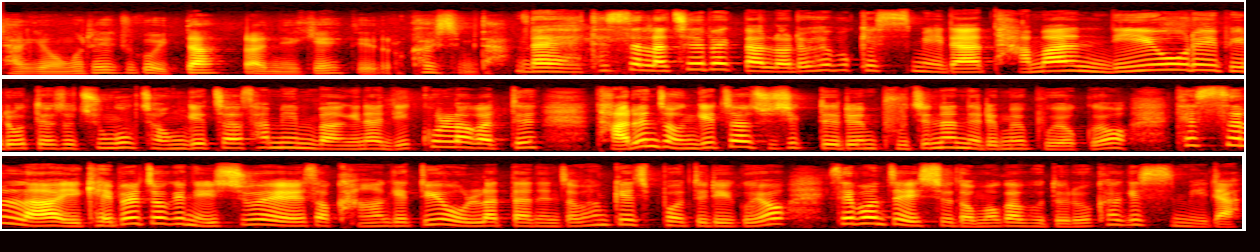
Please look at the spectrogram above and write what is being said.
작용을 해주고 있다라는 얘기 드리도록 하겠습니다. 네, 테슬라 700달러를 회복했습니다. 다만 니오를 비롯해서 중국 전기차 3인방이나 니콜라 같은 다른 전기차 주식들은 부진한 흐름을 보였고요. 테슬라 이 개별적인 이슈에서 강하게 뛰어올랐다는 점 함께 짚어드리고요. 세 번째 이슈 넘어가 보도록 하겠습니다.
